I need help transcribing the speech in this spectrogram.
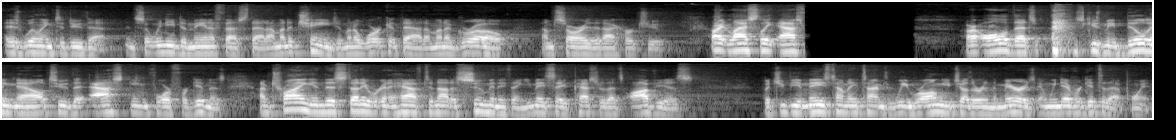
is willing to do that. And so we need to manifest that. I'm going to change. I'm going to work at that. I'm going to grow. I'm sorry that I hurt you. All right, lastly, ask are all of that's, excuse me, building now to the asking for forgiveness. I'm trying in this study we're going to have to not assume anything. You may say, Pastor, that's obvious, but you'd be amazed how many times we wrong each other in the marriage and we never get to that point.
